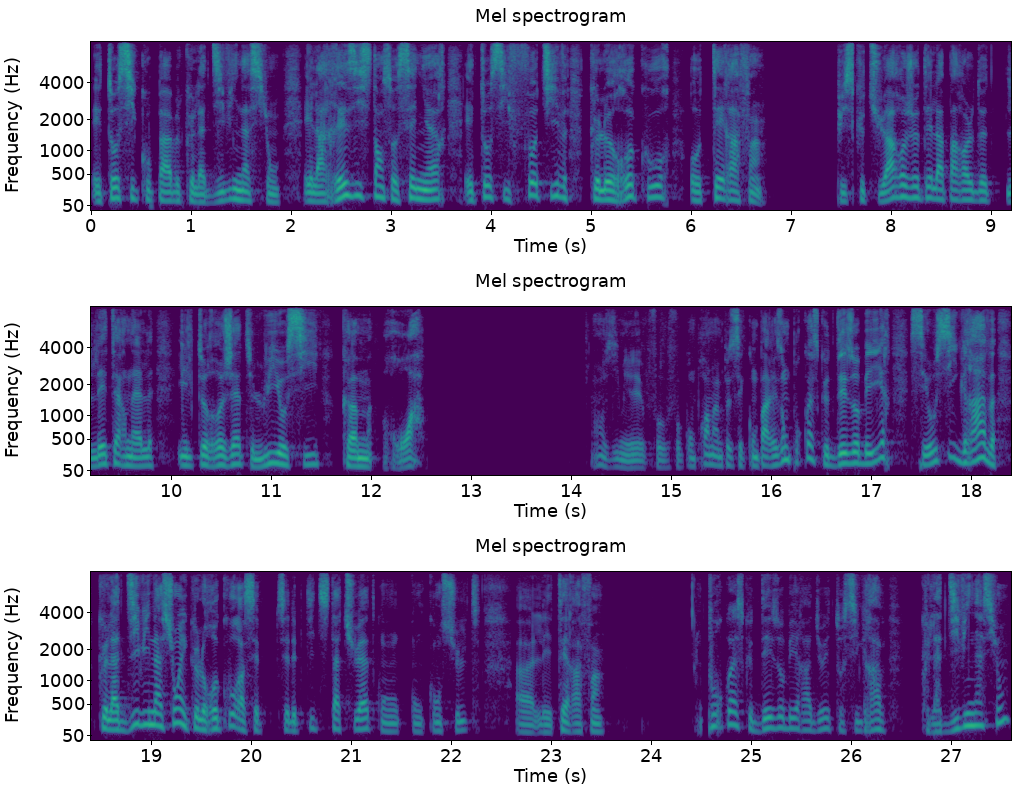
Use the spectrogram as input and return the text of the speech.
est aussi coupable que la divination, et la résistance au Seigneur est aussi fautive que le recours au terrafin. Puisque tu as rejeté la parole de l'Éternel, il te rejette lui aussi comme roi. On se dit, mais il faut, comprendre un peu ces comparaisons. Pourquoi est-ce que désobéir, c'est aussi grave que la divination et que le recours à ces, petites statuettes qu'on consulte, euh, les terrafins Pourquoi est-ce que désobéir à Dieu est aussi grave que la divination?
